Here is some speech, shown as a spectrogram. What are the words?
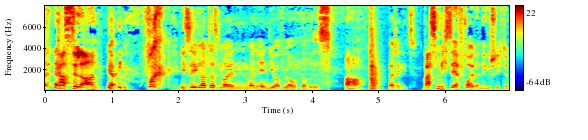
Kastellan. ja. Fuck. Ich sehe gerade, dass mein, mein Handy auf laut noch ist. Ah. Weiter geht's. Was mich sehr freut an der Geschichte,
